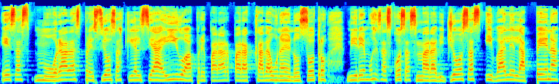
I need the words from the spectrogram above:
esas moradas preciosas que Él se ha ido a preparar para cada una de nosotros. Miremos esas cosas maravillosas y vale la pena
